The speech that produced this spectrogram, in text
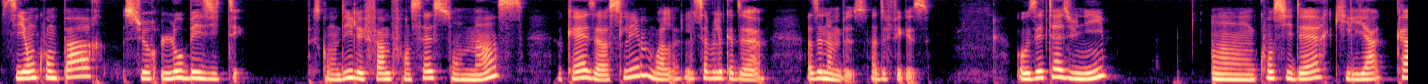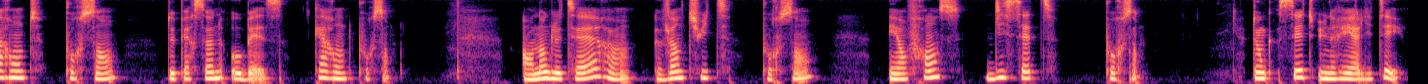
Si on compare sur l'obésité, parce qu'on dit les femmes françaises sont minces, ok, they are slim, well, let's have a look at the, at the numbers, at the figures. Aux États-Unis, on considère qu'il y a 40% de personnes obèses. 40%. En Angleterre, 28%. Et en France, 17%. Donc c'est une réalité.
